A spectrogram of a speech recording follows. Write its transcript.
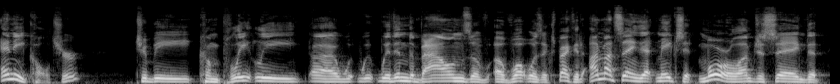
any culture, to be completely uh, w- within the bounds of, of what was expected. I'm not saying that makes it moral. I'm just saying that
